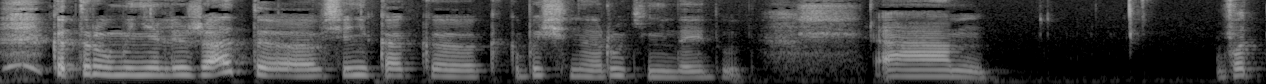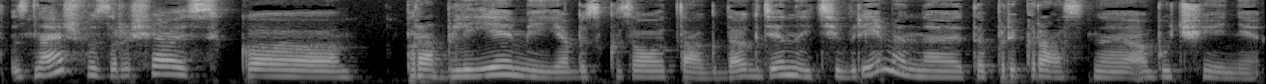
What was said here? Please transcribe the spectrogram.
которые у меня лежат. Э, Все никак, как обычно, руки не дойдут. Вот, знаешь, возвращаясь к проблеме, я бы сказала так, да, где найти время на это прекрасное обучение.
